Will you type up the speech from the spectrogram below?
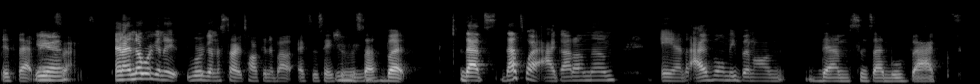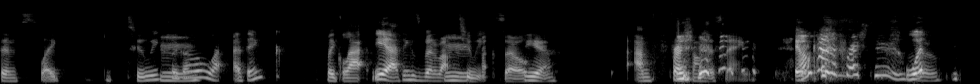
if that makes yeah. sense. And I know we're gonna we're gonna start talking about expectations mm-hmm. and stuff, but that's that's why I got on them, and I've only been on them since I moved back since like two weeks mm. ago, I think. Like last, yeah, I think it's been about mm. two weeks. So yeah, I'm fresh on this thing. I'm kind of fresh too. What? So.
